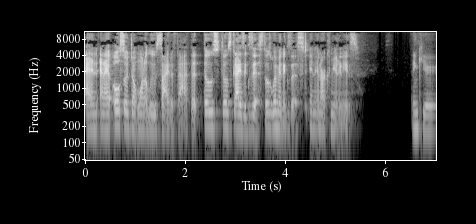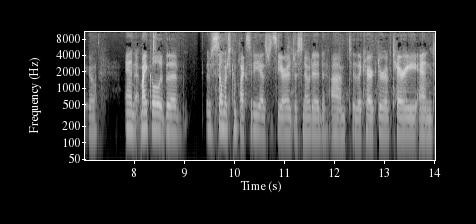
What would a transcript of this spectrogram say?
and and I also don't want to lose sight of that. That those those guys exist, those women exist in in our communities. Thank you. And Michael, the there's so much complexity, as Sierra just noted, um, to the character of Terry. And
